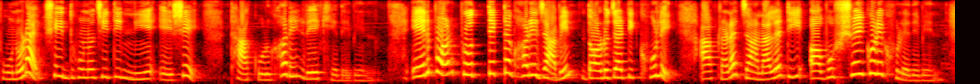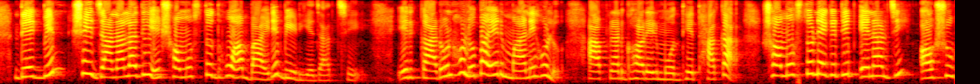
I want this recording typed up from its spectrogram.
পুনরায় সেই ধুনোচিটি নিয়ে এসে ঠাকুর ঘরে রেখে দেবেন। এরপর প্রত্যেকটা ঘরে যাবেন, দরজাটি খুলে। আপনারা জানালাটি অবশ্যই করে খুলে দেবেন। দেখবেন সেই জানালা দিয়ে সমস্ত ধোঁয়া বাইরে বেরিয়ে যাচ্ছে। এর কারণ হলো বা এর মানে হলো, আপনার ঘরের মধ্যে থাকা সমস্ত নেগেটিভ এনার্জি অশুভ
